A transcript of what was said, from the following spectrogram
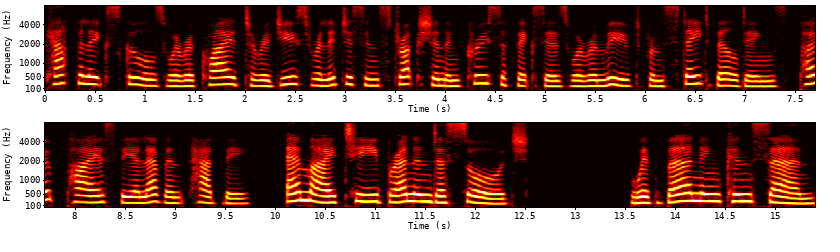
Catholic schools were required to reduce religious instruction and crucifixes were removed from state buildings. Pope Pius XI had the Mit brennender Sorge with burning concern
